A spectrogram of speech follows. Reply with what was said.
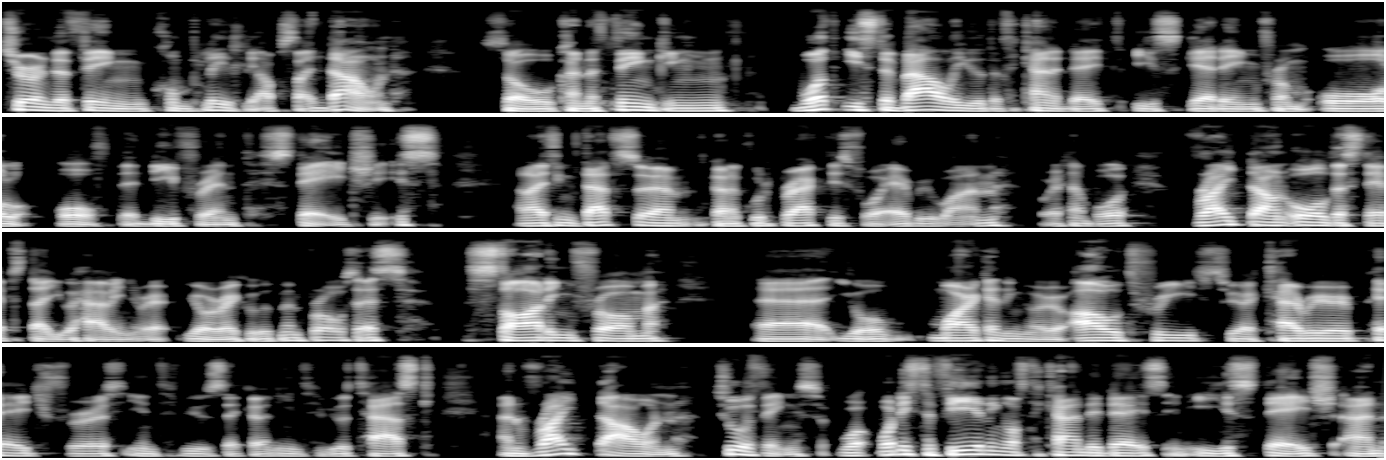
turn the thing completely upside down. So, kind of thinking what is the value that the candidate is getting from all of the different stages? And I think that's um, kind of good practice for everyone. For example, write down all the steps that you have in re- your recruitment process, starting from uh, your marketing or your outreach to your career page first interview second interview task and write down two things what, what is the feeling of the candidates in each stage and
